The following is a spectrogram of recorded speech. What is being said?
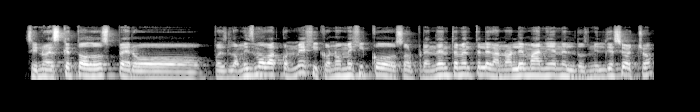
si no es que todos, pero pues lo mismo va con México, ¿no? México sorprendentemente le ganó a Alemania en el 2018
